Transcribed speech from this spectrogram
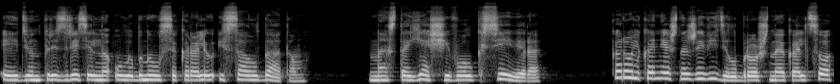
Эйдион презрительно улыбнулся королю и солдатам. Настоящий волк севера. Король, конечно же, видел брошенное кольцо,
